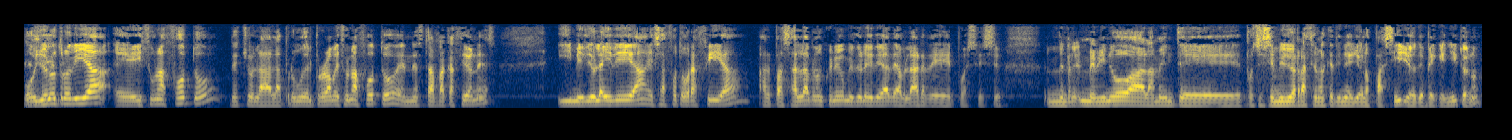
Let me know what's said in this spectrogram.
O yo el otro día eh, hice una foto, de hecho la, la promo del programa hizo una foto en estas vacaciones y me dio la idea, esa fotografía, al pasarla a blanco y negro me dio la idea de hablar de, pues ese, me, vino a la mente, pues ese medio irracional que tenía yo en los pasillos de pequeñito, ¿no?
